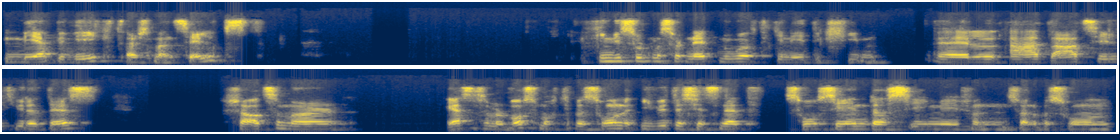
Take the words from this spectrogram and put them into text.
mehr bewegt als man selbst, finde ich, sollte man es halt nicht nur auf die Genetik schieben. Weil ah, da zählt wieder das. Schaut mal, erstens einmal, was macht die Person? Ich würde es jetzt nicht so sehen, dass ich mich von so einer Person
